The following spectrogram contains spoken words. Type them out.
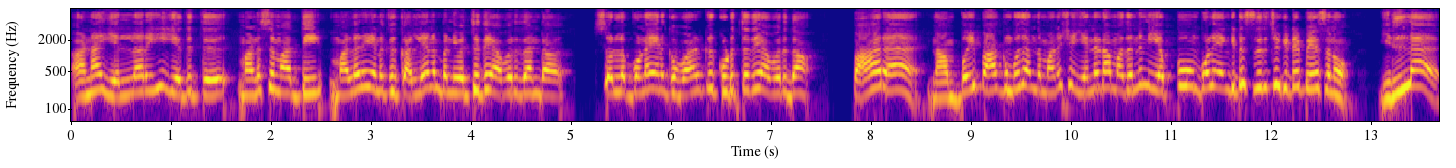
ஆனா எல்லாரையும் எதிர்த்து மனசை மாத்தி மலரை எனக்கு கல்யாணம் பண்ணி வச்சதே அவருதான்டா சொல்ல போனா எனக்கு வாழ்க்கை கொடுத்ததே அவருதான். பாரு நான் போய் பார்க்கும்போது அந்த மனுஷன் என்னடா மதன்னு நீ எப்பவும் போல என்கிட்ட சிரிச்சுக்கிட்டே பேசணும். இல்ல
